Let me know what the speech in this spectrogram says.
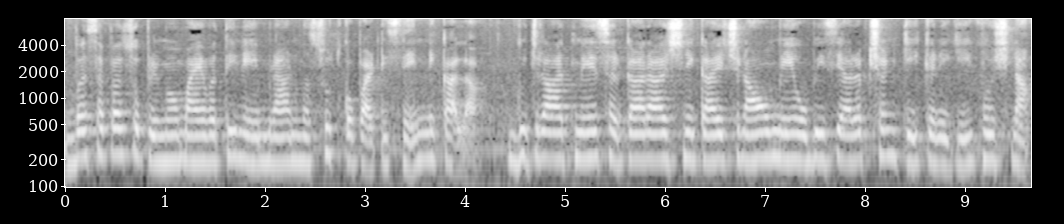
बसपा सुप्रीमो मायावती ने इमरान मसूद को पार्टी से निकाला। गुजरात में सरकार आज निकाय चुनाव में ओबीसी आरक्षण की करेगी घोषणा।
